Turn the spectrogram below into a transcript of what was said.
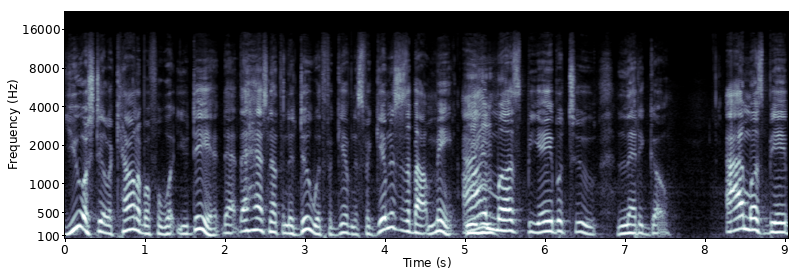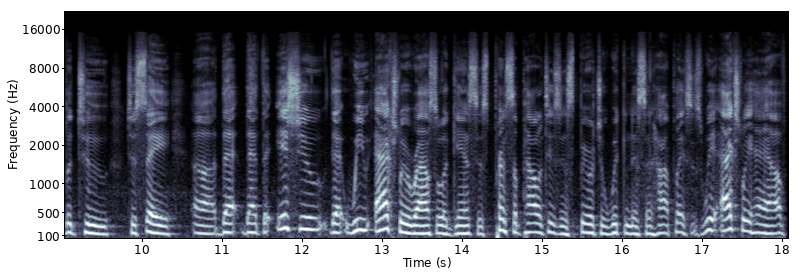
you are still accountable for what you did. That that has nothing to do with forgiveness. Forgiveness is about me. I mm-hmm. must be able to let it go. I must be able to to say uh, that that the issue that we actually wrestle against is principalities and spiritual wickedness in high places. We actually have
